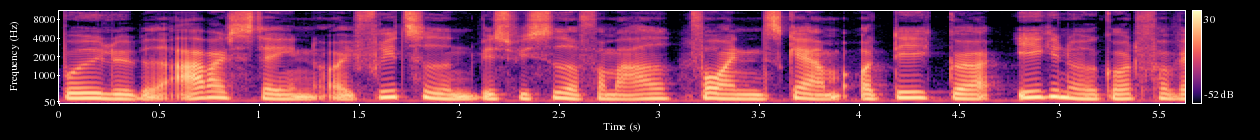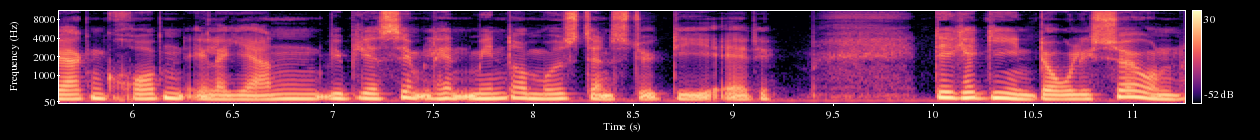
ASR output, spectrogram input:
både i løbet af arbejdsdagen og i fritiden, hvis vi sidder for meget foran en skærm, og det gør ikke noget godt for hverken kroppen eller hjernen. Vi bliver simpelthen mindre modstandsdygtige af det. Det kan give en dårlig søvn,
